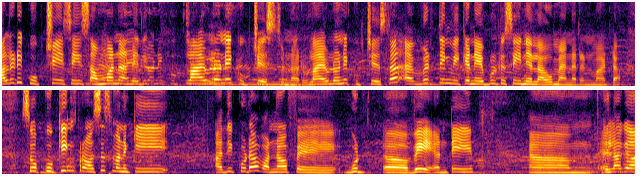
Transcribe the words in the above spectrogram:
ఆల్రెడీ కుక్ చేసి సమ్వన్ అనేది లైవ్లోనే కుక్ చేస్తున్నారు. లైవ్లోనే కుక్ చేస్తున్నారు. Everything we can able to seen a love manner అనమాట సో కుకింగ్ ప్రాసెస్ మనకి అది కూడా one of a good way అంటే um, ఎలాగా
